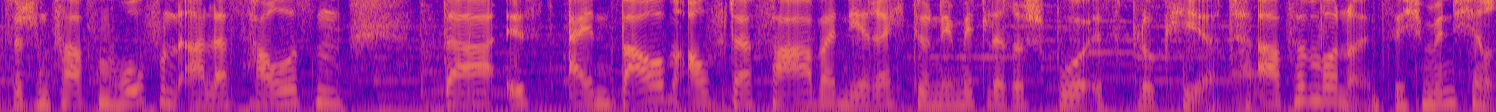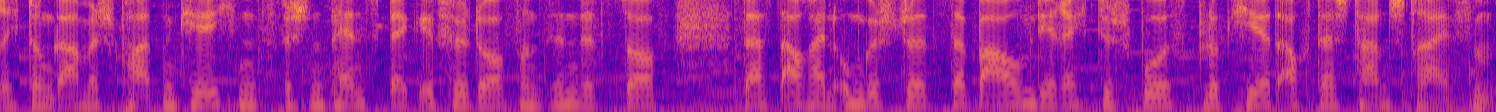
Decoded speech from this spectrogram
zwischen Pfaffenhof und Allershausen. Da ist ein Baum auf der Fahrbahn. Die rechte und die mittlere Spur ist blockiert. A95 München Richtung Garmisch-Partenkirchen zwischen Penzberg, Iffeldorf und Sindelsdorf. Da ist auch ein umgestürzter Baum. Die rechte Spur ist blockiert, auch der Standstreifen.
